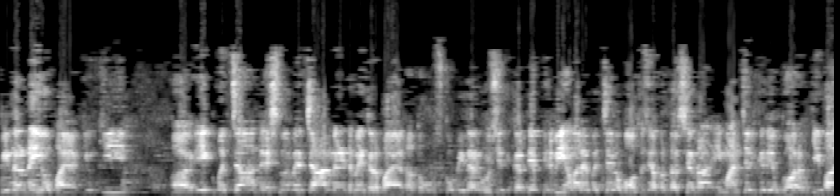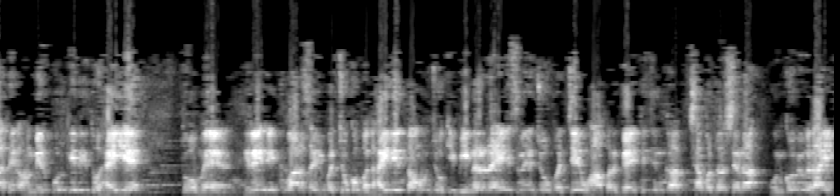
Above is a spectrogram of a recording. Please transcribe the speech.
विनर नहीं हो पाया, क्योंकि एक बच्चा नेशनल में चार मिनट में कर पाया था तो उसको विनर घोषित कर दिया। फिर भी हमारे बच्चे का बहुत अच्छा प्रदर्शन रहा। हिमाचल के लिए गौरव की बात है, हमीरपुर के लिए तो है ही है। तो मैं फिर एक बार सभी बच्चों को बधाई देता हूँ, जो कि विनर रहे इसमें। जो बच्चे वहाँ पर गए थे, जिनका अच्छा प्रदर्शन रहा, उनको भी बधाई,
